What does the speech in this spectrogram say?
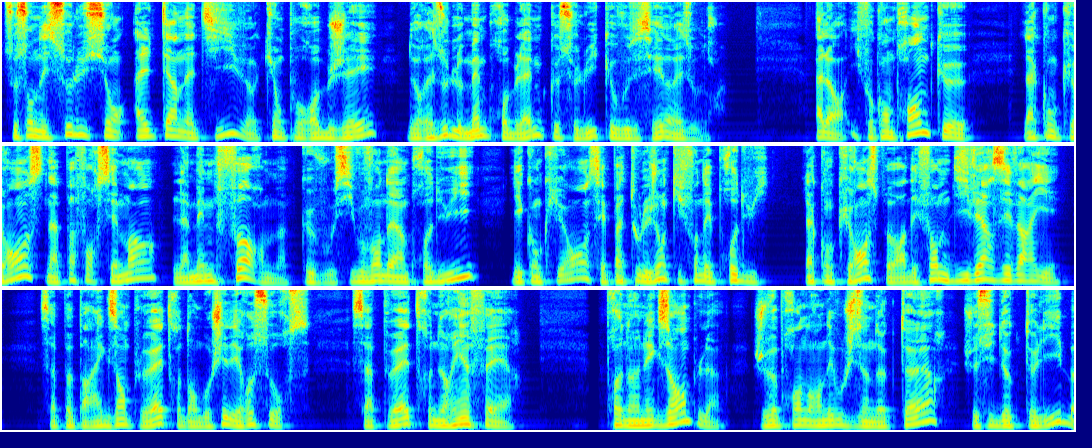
Ce sont des solutions alternatives qui ont pour objet de résoudre le même problème que celui que vous essayez de résoudre. Alors il faut comprendre que la concurrence n'a pas forcément la même forme que vous. Si vous vendez un produit, les concurrents, c'est pas tous les gens qui font des produits. La concurrence peut avoir des formes diverses et variées. Ça peut par exemple être d'embaucher des ressources. Ça peut être ne rien faire. Prenons un exemple. Je veux prendre rendez-vous chez un docteur. Je suis Doctolib.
